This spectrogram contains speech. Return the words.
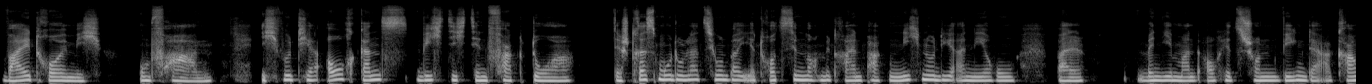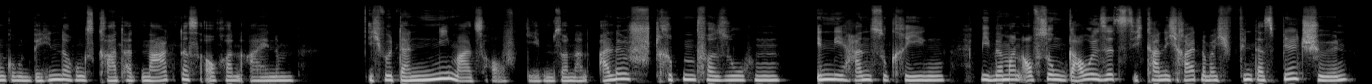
weiträumig umfahren. Ich würde hier auch ganz wichtig den Faktor der Stressmodulation bei ihr trotzdem noch mit reinpacken, nicht nur die Ernährung, weil wenn jemand auch jetzt schon wegen der Erkrankung einen Behinderungsgrad hat, nagt das auch an einem. Ich würde da niemals aufgeben, sondern alle Strippen versuchen in die Hand zu kriegen, wie wenn man auf so einem Gaul sitzt. Ich kann nicht reiten, aber ich finde das Bild schön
